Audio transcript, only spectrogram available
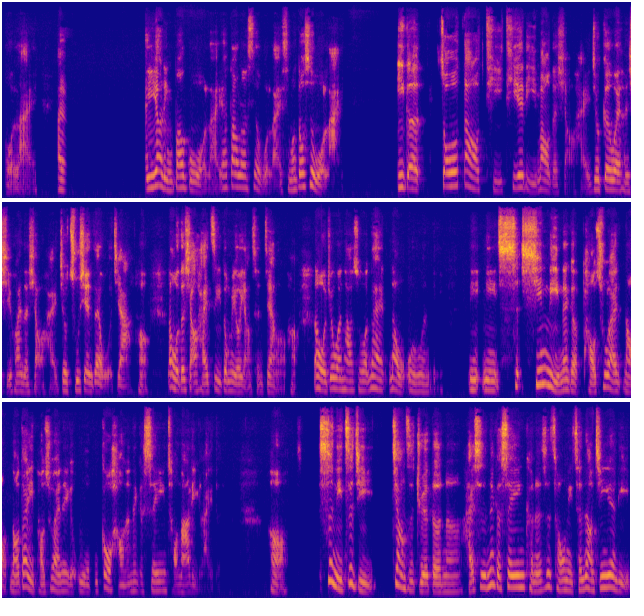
我来，阿姨要领包裹我来，要倒垃圾我来，什么都是我来。一个周到、体贴、礼貌的小孩，就各位很喜欢的小孩，就出现在我家哈。那我的小孩自己都没有养成这样哦哈。那我就问他说：“那那我问问你，你你是心里那个跑出来脑脑袋里跑出来那个我不够好的那个声音从哪里来的？”好。是你自己这样子觉得呢，还是那个声音可能是从你成长经验里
